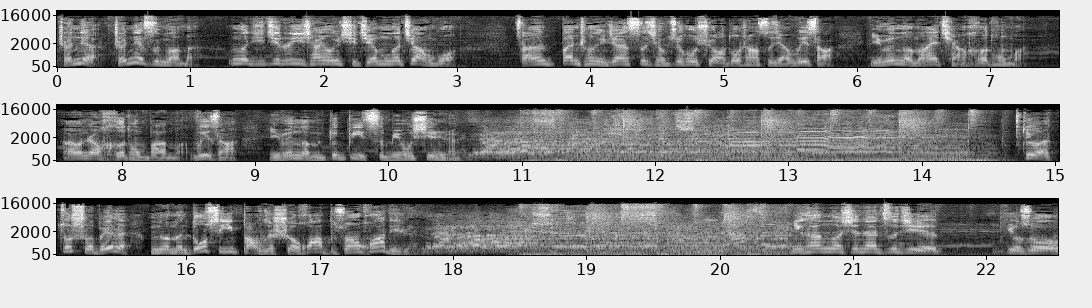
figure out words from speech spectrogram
真的，真的是我们。我就记得以前有一期节目我讲过，咱办成一件事情最后需要多长时间？为啥？因为我们爱签合同嘛，按照合同办嘛。为啥？因为我们对彼此没有信任，对吧？就说白了，我们都是一帮子说话不算话的人。你看我现在自己有时候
